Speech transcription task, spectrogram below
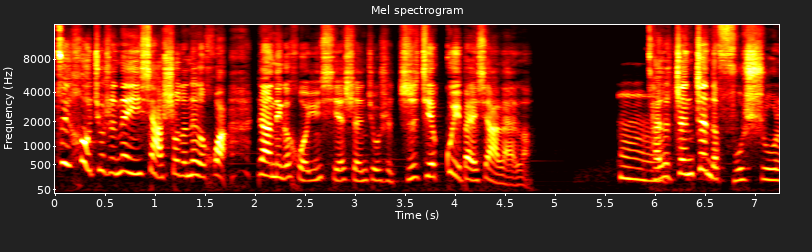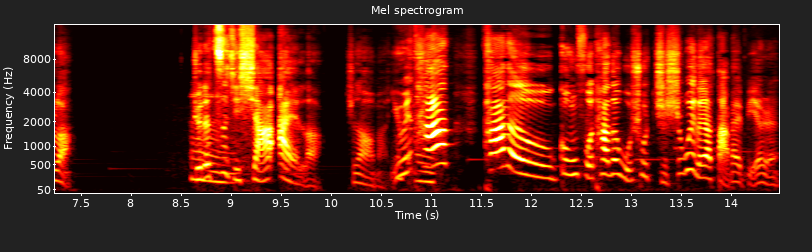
最后就是那一下说的那个话，让那个火云邪神就是直接跪拜下来了，嗯，才是真正的服输了，觉得自己狭隘了，知道吗？因为他他的功夫，他的武术只是为了要打败别人，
